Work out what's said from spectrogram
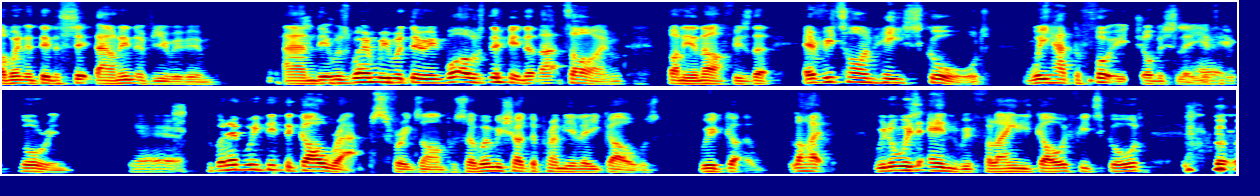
I went and did a sit down interview with him. And it was when we were doing what I was doing at that time, funny enough, is that every time he scored, we had the footage, obviously, of Yeah. him scoring. Yeah, yeah. Whenever we did the goal wraps, for example, so when we showed the Premier League goals, we'd go like we'd always end with Fellaini's goal if he'd scored. But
